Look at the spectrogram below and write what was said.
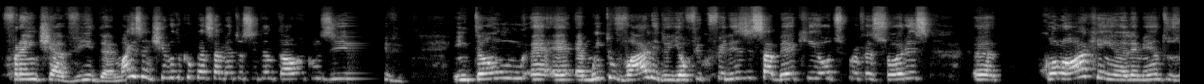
frente à vida, é mais antigo do que o pensamento ocidental, inclusive. Então, é, é, é muito válido e eu fico feliz de saber que outros professores é, coloquem elementos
